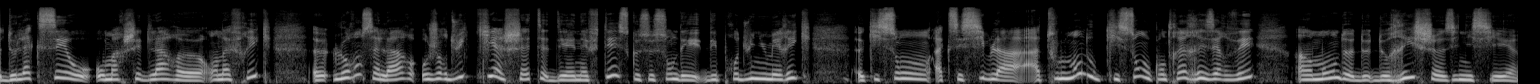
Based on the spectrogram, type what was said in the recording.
de l'accès au, marché de l'art euh, en Afrique. Euh, Laurent Salard, aujourd'hui, qui achète des NFT Est-ce que ce sont des, produits numériques qui sont accessibles à, tout le monde ou qui sont au contraire réservés à un monde de riches initiés?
